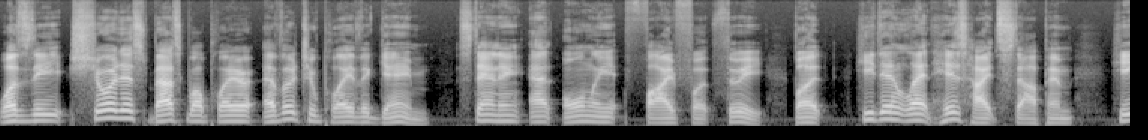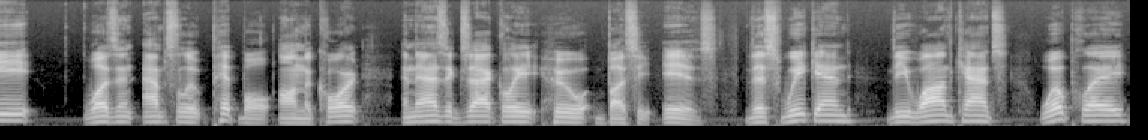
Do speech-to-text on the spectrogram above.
was the shortest basketball player ever to play the game, standing at only five foot three. But he didn't let his height stop him. He was an absolute pit bull on the court and that is exactly who Bussey is. This weekend, the Wildcats will play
